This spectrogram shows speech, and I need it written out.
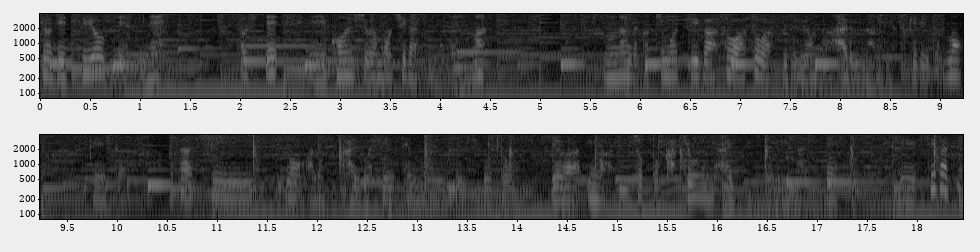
今日月曜日ですね。そして、えー、今週はもう4月になります。なんだか気持ちがそわそわするような春なんですけれども、えーと、私のあの介護支援専門員という仕事では今ちょっと佳境に4月の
